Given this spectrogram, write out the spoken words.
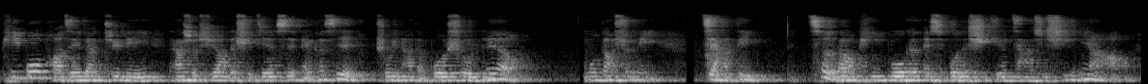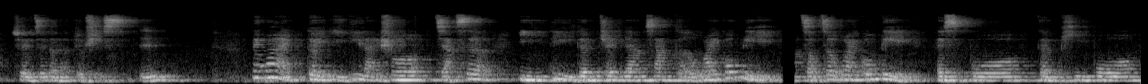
，P 波跑这一段距离，它所需要的时间是 x 除以它的波数六。我告诉你，甲地测到 P 波跟 S 波的时间差是十秒，所以这个呢就是十。另外，对乙地来说，假设乙地跟正央相隔 y 公里，走这 y 公里，S 波跟 P 波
